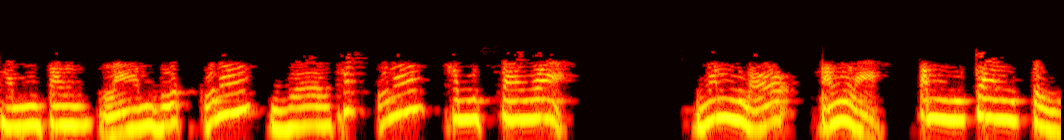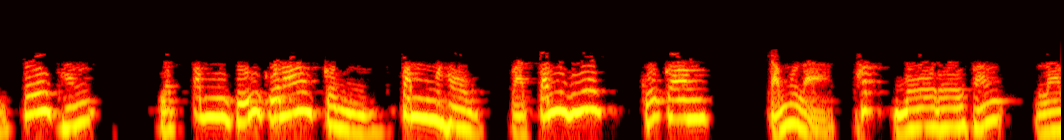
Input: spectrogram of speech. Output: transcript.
thành phần làm việc của nó, giờ khách của nó không sai qua năm bộ phận là tâm can từ phế thận, là tâm chỉ của nó cùng tâm hồn và tâm huyết của con cộng là thất bồ đề phận, là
